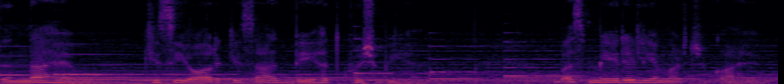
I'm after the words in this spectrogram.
ज़िंदा है वो, किसी और के साथ बेहद खुश भी है। बस मेरे लिए मर चुका है।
